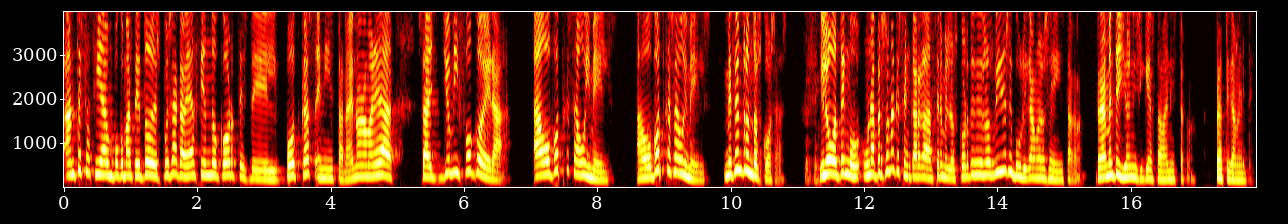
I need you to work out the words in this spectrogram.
antes hacía un poco más de todo, después acabé haciendo cortes del podcast en Instagram. En una manera, o sea, yo mi foco era, hago podcast, hago emails, hago podcast, hago emails. Me centro en dos cosas. Y luego tengo una persona que se encarga de hacerme los cortes de los vídeos y publicármelos en Instagram. Realmente yo ni siquiera estaba en Instagram, prácticamente.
